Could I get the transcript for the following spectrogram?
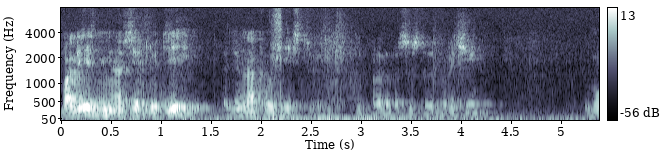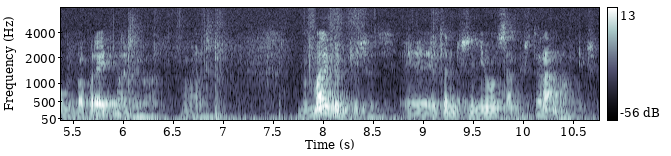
болезни не на всех людей одинаково действуют. Тут, правда, присутствуют врачи, могут поправить Мальбова. Вот. Но Мальбим пишет, Э, это не он сам пишет, Рамбов пишет,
